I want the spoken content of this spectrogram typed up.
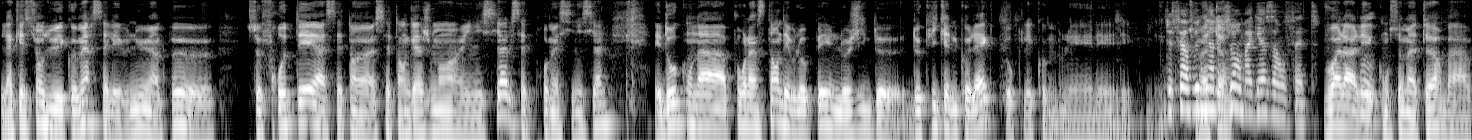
la question du e-commerce, elle est venue un peu se frotter à cet, cet engagement initial, cette promesse initiale. Et donc, on a pour l'instant développé une logique de, de click and collect. Donc, les, les, les, les de faire venir les gens en magasin, en fait. Voilà, les mm. consommateurs bah,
